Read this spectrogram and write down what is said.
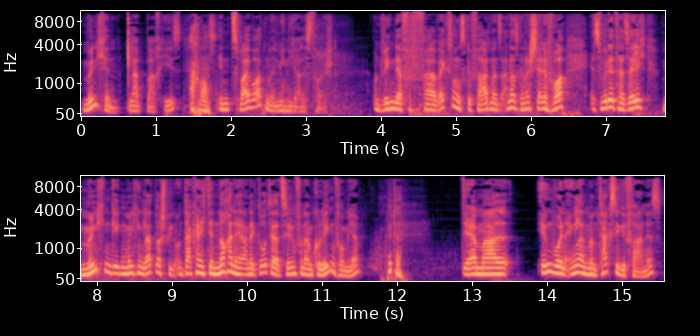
München-Gladbach hieß. Ach was. In zwei Worten, wenn mich nicht alles täuscht. Und wegen der Ver Verwechslungsgefahr hat man es anders genannt. Stell dir vor, es würde tatsächlich München gegen München-Gladbach spielen. Und da kann ich dir noch eine Anekdote erzählen von einem Kollegen von mir, Bitte. der mal irgendwo in England mit dem Taxi gefahren ist.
